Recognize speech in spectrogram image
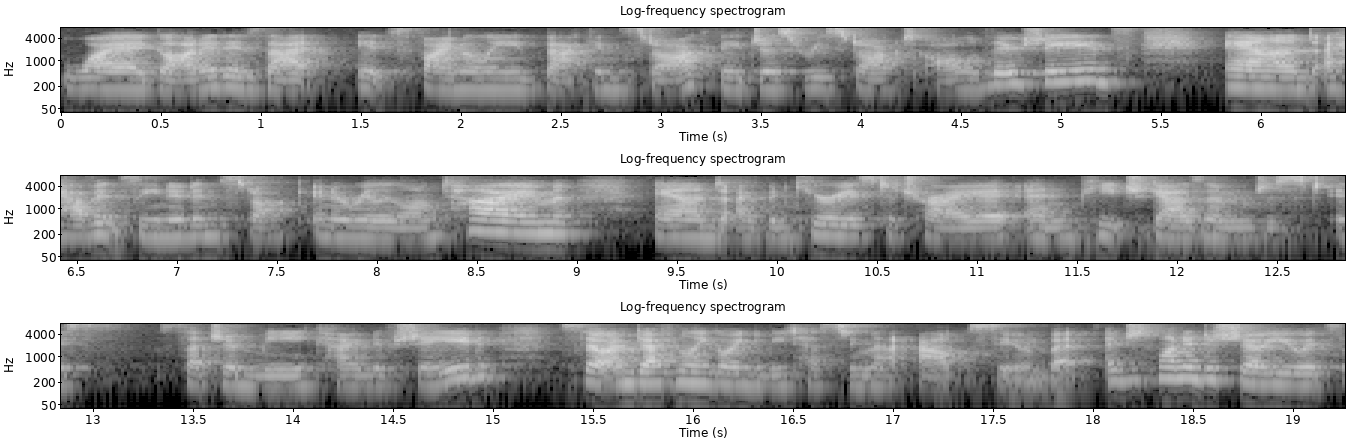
why I got it is that it's finally back in stock. They just restocked all of their shades and I haven't seen it in stock in a really long time and I've been curious to try it and Peachgasm just is such a me kind of shade. So I'm definitely going to be testing that out soon, but I just wanted to show you it's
